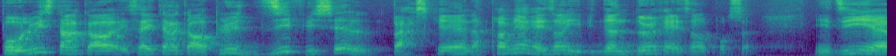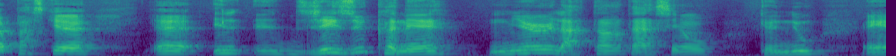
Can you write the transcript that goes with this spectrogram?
pour lui, c'est encore, ça a été encore plus difficile parce que la première raison, il donne deux raisons pour ça. Il dit euh, parce que euh, Jésus connaît mieux la tentation que nous. Et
